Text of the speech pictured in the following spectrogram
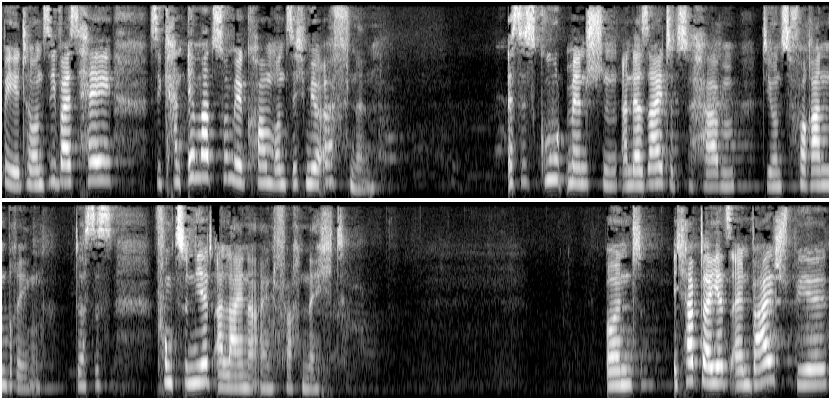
bete und sie weiß, hey, sie kann immer zu mir kommen und sich mir öffnen. Es ist gut, Menschen an der Seite zu haben, die uns voranbringen. Das ist, funktioniert alleine einfach nicht. Und ich habe da jetzt ein Beispiel,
